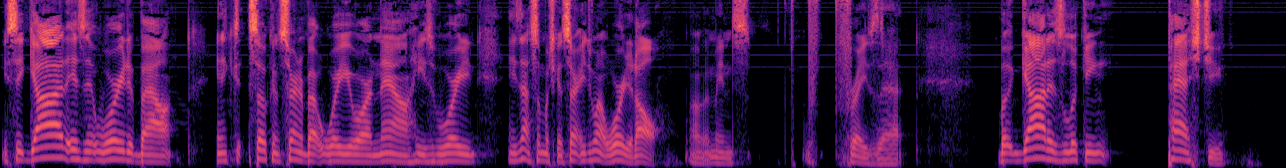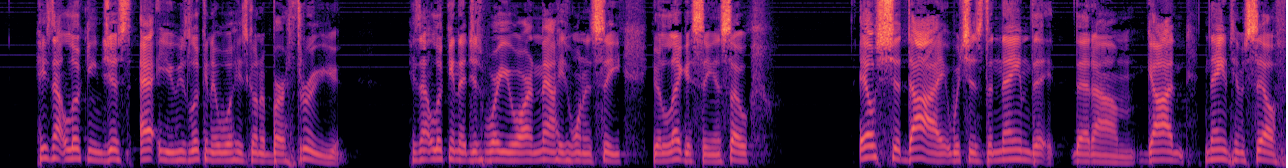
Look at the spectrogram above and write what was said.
You see, God isn't worried about and so concerned about where you are now. He's worried. He's not so much concerned. He's not worried at all. I mean, phrase that. But God is looking past you. He's not looking just at you. He's looking at what He's going to birth through you. He's not looking at just where you are now. He's wanting to see your legacy. And so El Shaddai, which is the name that that um, God named Himself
